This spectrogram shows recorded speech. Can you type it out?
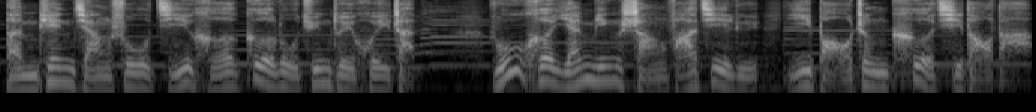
本篇讲述集合各路军队会战，如何严明赏罚纪律，以保证客气到达。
